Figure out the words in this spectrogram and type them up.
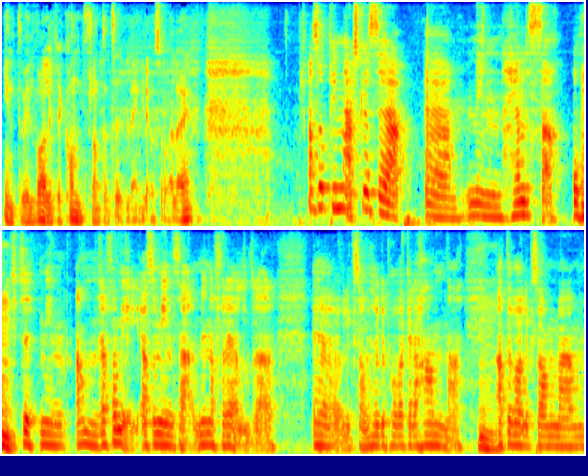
inte vill vara lika konfrontativ längre och så eller? Alltså primärt skulle jag säga eh, min hälsa och typ min andra familj. Alltså min, så här, mina föräldrar. Eh, liksom hur det påverkade Hanna. Att det var liksom... eh,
